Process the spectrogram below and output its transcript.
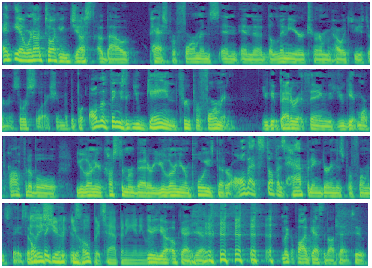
And yeah, we're not talking just about past performance in, in the, the linear term of how it's used during a source selection, but the, all the things that you gain through performing. You get better at things, you get more profitable, you learn your customer better, you learn your employees better. All that stuff is happening during this performance phase. I At don't least think you, you hope it's happening anyway. Yeah, yeah, okay, yeah. Make a podcast about that too.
